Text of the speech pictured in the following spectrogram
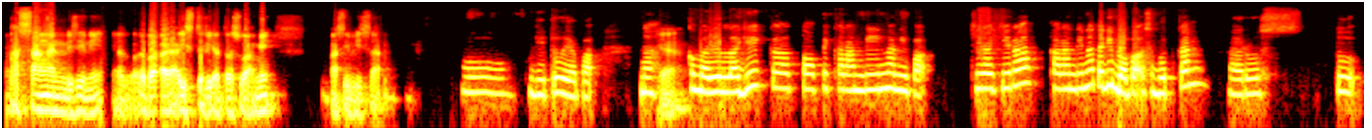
pasangan di sini, istri atau suami masih bisa. Oh, gitu ya Pak. Nah, ya. kembali lagi ke topik karantina nih Pak. Kira-kira karantina tadi Bapak sebutkan harus tuh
